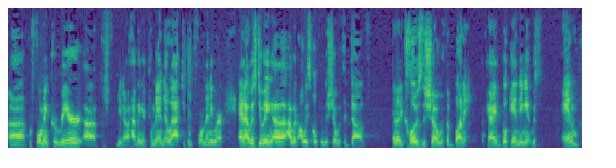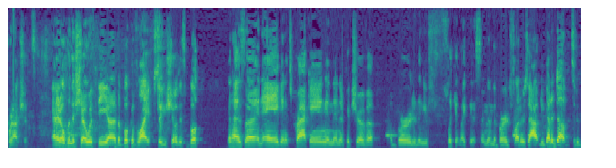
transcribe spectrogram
uh, performing career. Uh, you know, having a commando act, you can perform anywhere. And I was doing. Uh, I would always open the show with a dove, and I'd close the show with a bunny. Okay, bookending it with animal productions. And I'd open the show with the uh, the book of life. So you show this book that has uh, an egg and it's cracking, and then a picture of a, a bird, and then you flick it like this, and then the bird flutters out, and you've got a dove. It's a,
